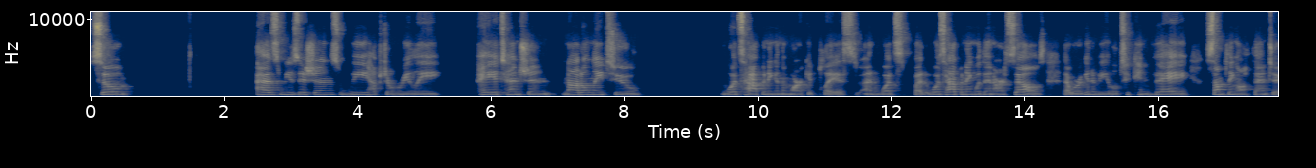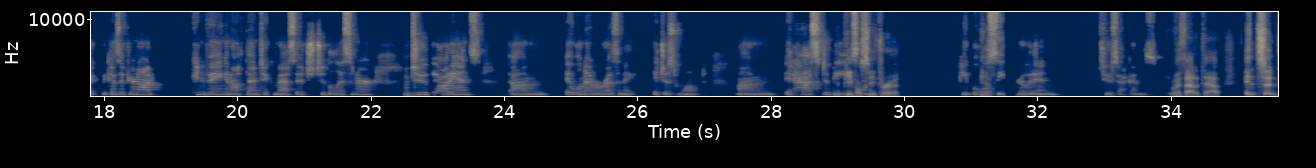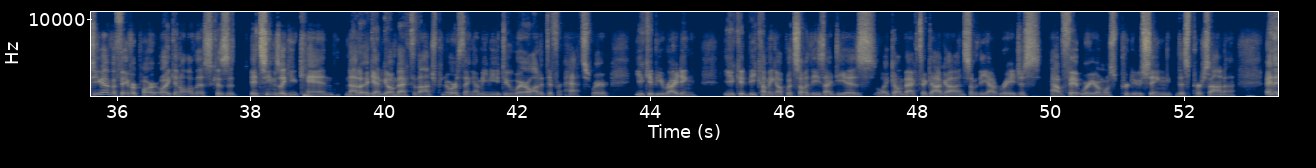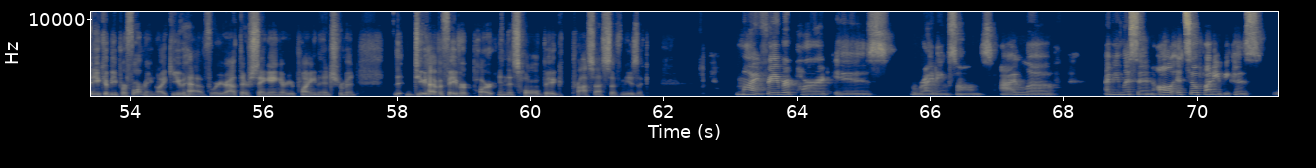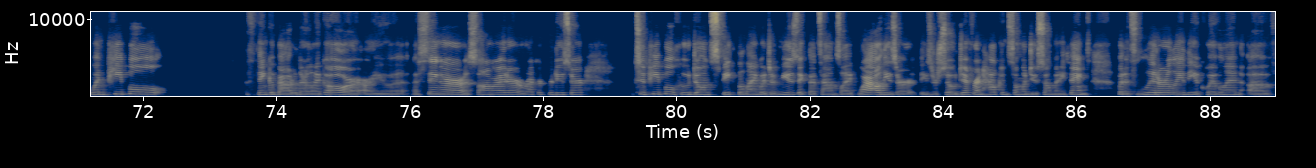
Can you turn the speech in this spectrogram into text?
So, as musicians, we have to really pay attention not only to what's happening in the marketplace and what's but what's happening within ourselves that we're going to be able to convey something authentic. Because if you're not conveying an authentic message to the listener mm-hmm. to the audience um, it will never resonate. It just won't. Um, it has to be people see through it. People will yeah. see through it in two seconds. Without a doubt and so, do you have a favorite part, like in all this? Because it, it seems like you can not again going back to the entrepreneur thing. I mean, you do wear a lot of different hats where you could be writing, you could be coming up with some of these ideas, like going back to Gaga and some of the outrageous outfit where you're almost producing this persona, and then you could be performing like you have, where you're out there singing or you're playing the instrument. Do you have a favorite part in this whole big process of music? My favorite part is writing songs. I love, I mean, listen, all it's so funny because when people think about they're like, oh, are, are you a, a singer, a songwriter, a record producer? To people who don't speak the language of music, that sounds like, wow, these are these are so different. How can someone do so many things? But it's literally the equivalent of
